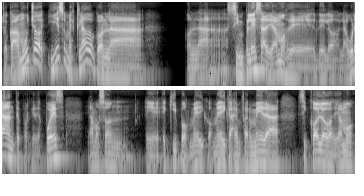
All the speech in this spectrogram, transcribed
chocaba mucho y eso mezclado con la, con la simpleza, digamos, de, los laburantes, porque después, digamos, son eh, equipos médicos, médicas, enfermeras, psicólogos, digamos,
